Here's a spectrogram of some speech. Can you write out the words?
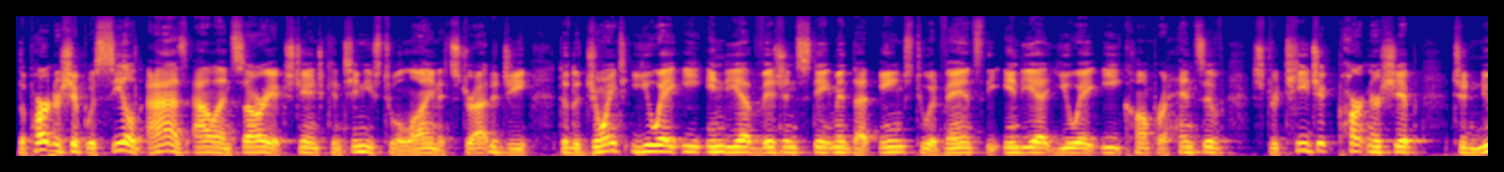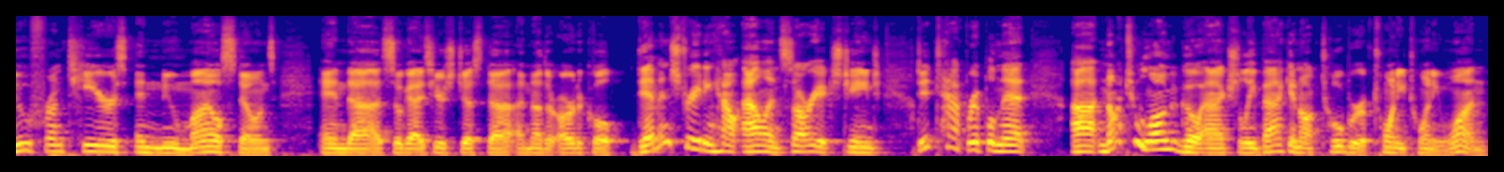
The partnership was sealed as Al Ansari Exchange continues to align its strategy to the joint UAE-India vision statement that aims to advance the India-UAE comprehensive strategic partnership to new frontiers and new milestones. And uh, so, guys, here's just uh, another article demonstrating how Al Ansari Exchange did tap RippleNet uh, not too long ago, actually, back in October of 2021.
